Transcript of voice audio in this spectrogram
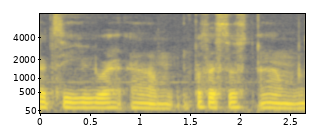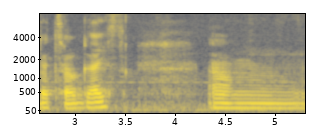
let's see where, um, esto um, that's all guys. Um,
